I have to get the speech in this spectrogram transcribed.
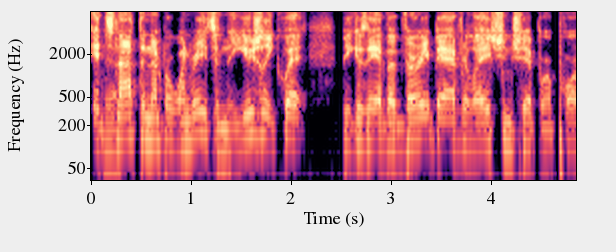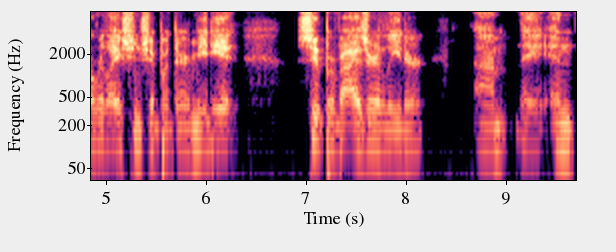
It's yeah. not the number one reason. They usually quit because they have a very bad relationship or poor relationship with their immediate supervisor leader. Um, they, and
